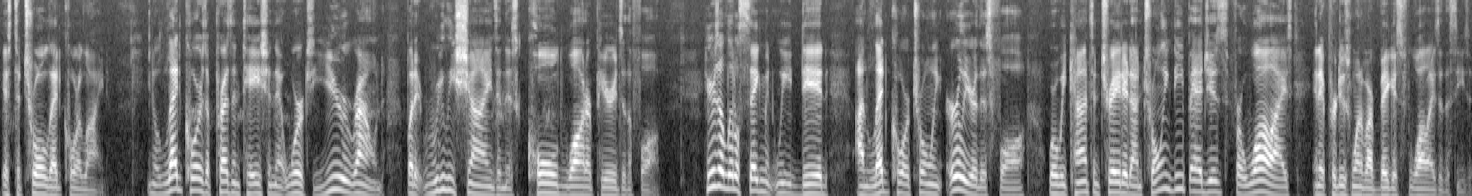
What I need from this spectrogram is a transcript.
is to troll lead core line. You know, lead core is a presentation that works year round, but it really shines in this cold water periods of the fall. Here's a little segment we did on lead core trolling earlier this fall where we concentrated on trolling deep edges for walleyes and it produced one of our biggest walleyes of the season.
